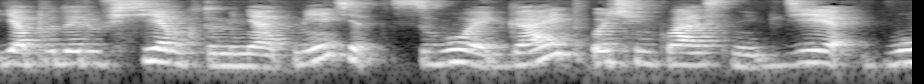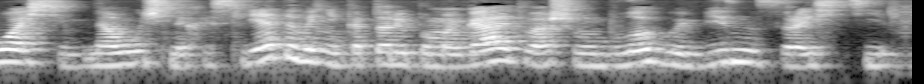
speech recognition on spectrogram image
Я подарю всем, кто меня отметит, свой гайд очень классный, где 8 научных исследований, которые помогают вашему блогу и бизнесу расти.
